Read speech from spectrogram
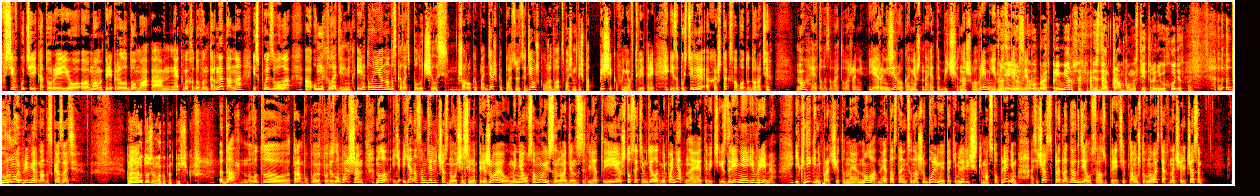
всех путей, которые ее мама перекрыла дома к выходу в интернет, она использовала умный холодильник. И это у нее, надо сказать, получилось. Широкой поддержкой пользуется девушка, уже 28 тысяч подписчиков у нее в Твиттере, и запустили хэштег «Свобода Дороти». Ну, это вызывает уважение. Я иронизирую, конечно, это бич нашего времени, 21 Но есть века. кого брать пример, все таки президент Трамп, он из Твиттера не выходит. Дурной пример, надо сказать. Но у него а тоже много подписчиков. Да, вот э, Трампу повезло больше. Ну ладно, я, я на самом деле, честно, очень сильно переживаю. У меня у самой сыну 11 лет. И что с этим делать непонятно. Это ведь и зрение, и время. И книги не прочитанные. Ну ладно, это останется нашей болью и таким лирическим отступлением. А сейчас предлагаю к делу сразу перейти. Потому что в новостях в начале часа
